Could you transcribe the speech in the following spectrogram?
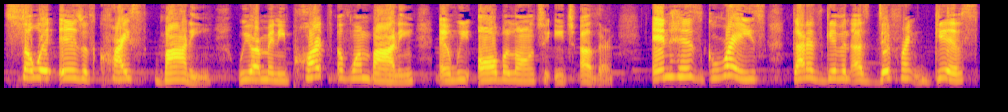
So it is with Christ's body. We are many parts of one body and we all belong to each other. In His grace, God has given us different gifts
